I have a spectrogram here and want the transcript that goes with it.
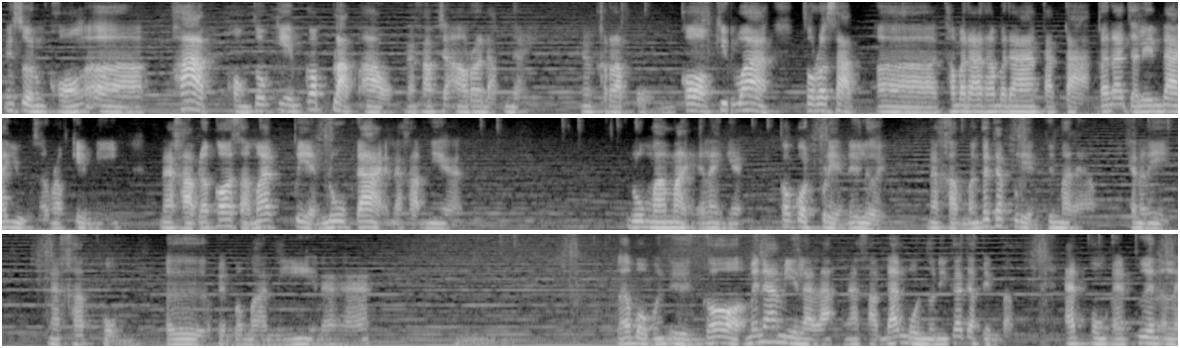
ในส่วนของอภาพของตัวเกมก็ปรับเอานะครับจะเอาระดับไหน นะครับผมก็คิดว่าโทรศัพท์ธรรมดาธรรมดากากๆก็น่าจะเล่นได้อยู่สำหรับเกมนี้นะครับ แล้วก็สามารถเปลี่ยนรูปได้นะครับเนี่ยรูปมาใหม่อะไรเงี้ยก็กดเปลี่ยนได้เลยนะครับ มันก็จะเปลี่ยนขึ้นมาแล้วแค่นั้นเองนะครับ ผมเออเป็นประมาณนี้นะฮะระบบอื่นๆก็ไม่น่ามีอะไรละนะครับ ด้านบนตรงนี้ก็จะเป็นแบบแอดพงแอดเพื่อนอะไร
